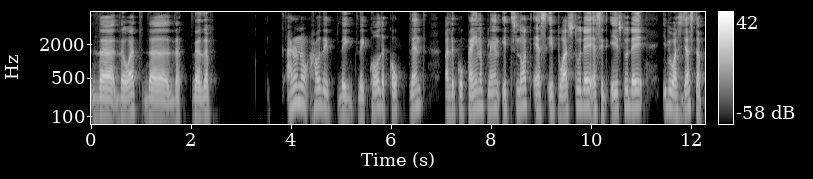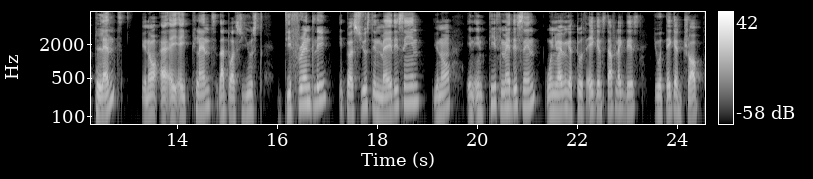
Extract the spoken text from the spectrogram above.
the the what the the the, the I don't know how they, they they call the coke plant, but the cocaine plant it's not as it was today as it is today. It was just a plant, you know, a, a plant that was used differently. It was used in medicine, you know, in, in teeth medicine, when you're having a toothache and stuff like this, you would take a drop.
